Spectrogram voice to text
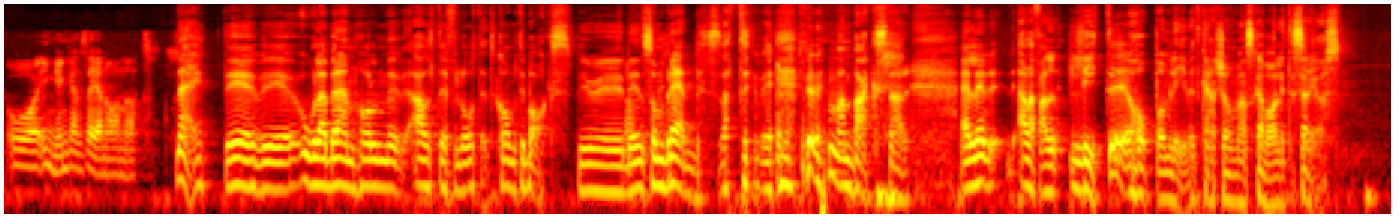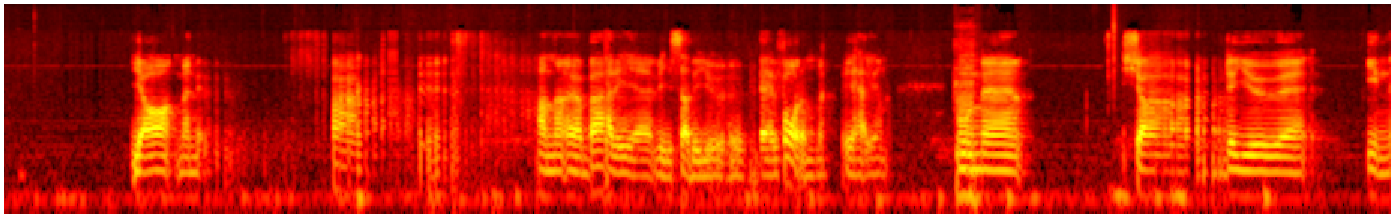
och ingen kan säga något annat. Nej, det är, Ola Brännholm, allt är förlåtet. Kom tillbaks. Det är, ja. det är en sån bredd så att man baxnar. Eller i alla fall lite hopp om livet kanske om man ska vara lite seriös. Ja, men faktiskt. Hanna Öberg eh, visade ju form i helgen. Hon mm. eh, körde ju eh, in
